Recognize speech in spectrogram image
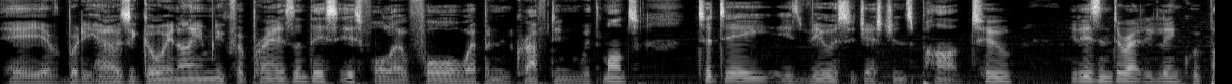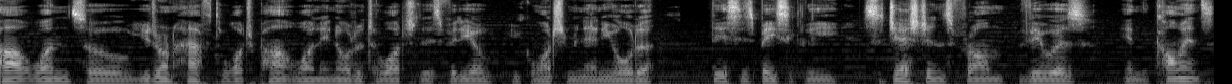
Hey everybody, how's it going? I am Nuke for Prez and this is Fallout 4 Weapon Crafting with Mods. Today is Viewer Suggestions Part 2. It isn't directly linked with Part 1, so you don't have to watch Part 1 in order to watch this video. You can watch them in any order. This is basically suggestions from viewers in the comments.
